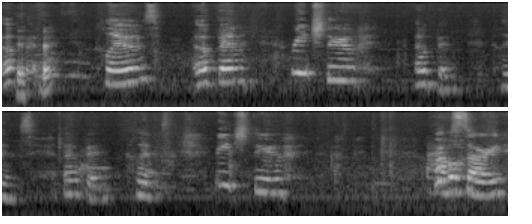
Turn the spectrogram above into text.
Open, close, open, reach through, open, close, open, close, reach through. Ow. Oops, sorry.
